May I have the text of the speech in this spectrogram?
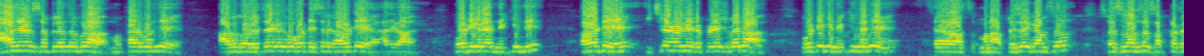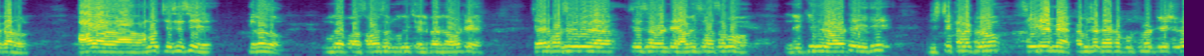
హాజరైన సభ్యులందరూ కూడా ముప్పై ఆరు మంది ఆమెకు వ్యతిరేకంగా ఓటేశారు కాబట్టి అది ఓటింగ్ అనేది నెగ్గింది కాబట్టి ఇచ్చినటువంటి రిప్రజెంటేషన్ పైన ఓటింగ్ నెగ్గిందని మన president officer special officer sub collector గారు అనౌన్స్ చేసేసి ఈరోజు సంవత్సరం ముగించి వెళ్ళిపోయారు కాబట్టి చైర్పర్సన్ మీద చేసినటువంటి అవిశ్వాసము నెగ్గింది కాబట్టి ఇది district collector CDMA commissioner director municipal చేసిన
